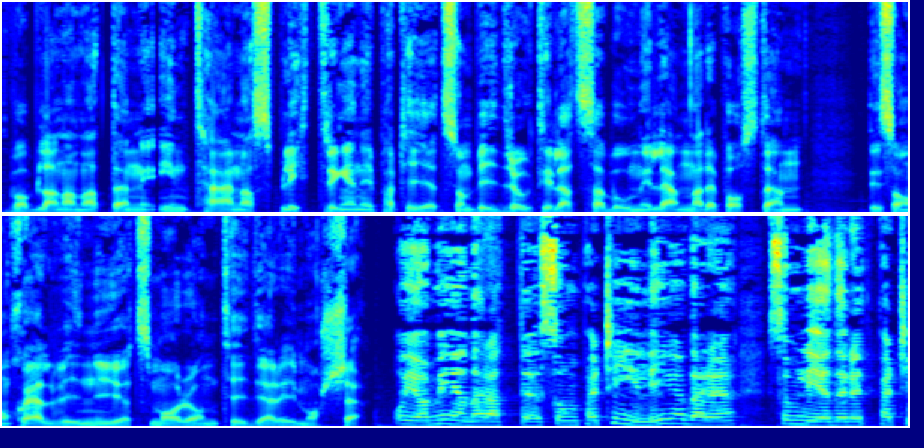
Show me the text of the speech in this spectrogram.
Det var bland annat den interna splittringen i partiet som bidrog till att Sabuni lämnade posten. Det sa hon själv i Nyhetsmorgon tidigare i morse. Och jag menar att eh, som partiledare som leder ett parti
